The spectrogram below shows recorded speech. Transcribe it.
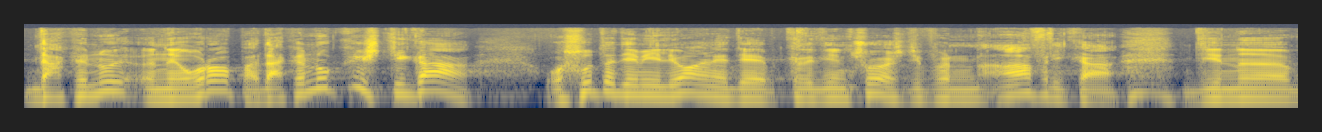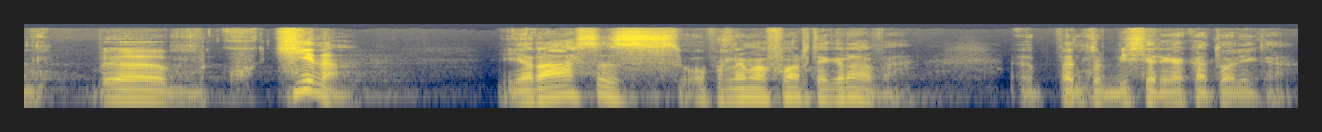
Dacă nu, în Europa, dacă nu câștiga 100 de milioane de credincioși din Africa, din uh, uh, China, era astăzi o problemă foarte gravă uh, pentru Biserica Catolică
